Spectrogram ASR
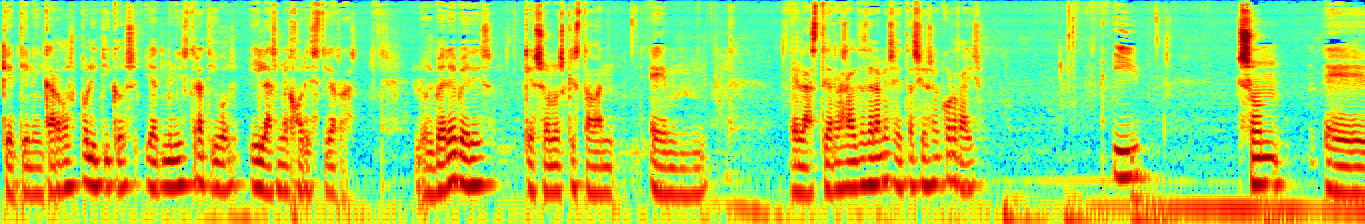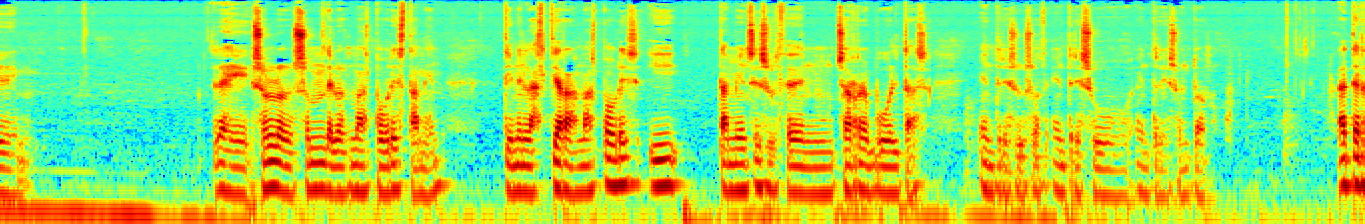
que tienen cargos políticos y administrativos y las mejores tierras. Los bereberes, que son los que estaban en, las tierras altas de la meseta, si os acordáis, y son, eh, son, los, son de los más pobres también, tienen las tierras más pobres y también se suceden muchas revueltas entre, sus, entre, su, entre su entorno. La, ter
